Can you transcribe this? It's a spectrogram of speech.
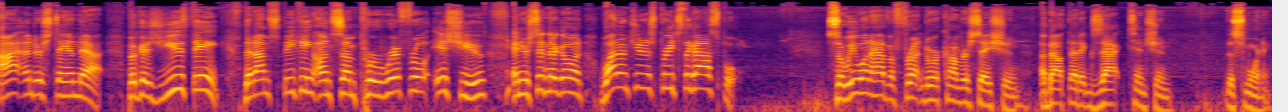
I understand that because you think that I'm speaking on some peripheral issue and you're sitting there going, why don't you just preach the gospel? So we want to have a front door conversation about that exact tension this morning.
